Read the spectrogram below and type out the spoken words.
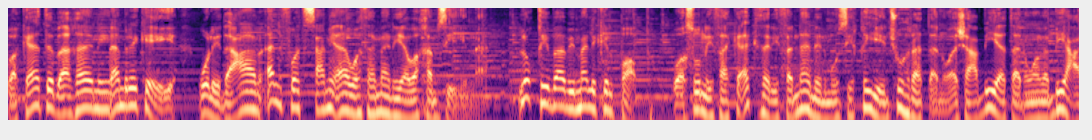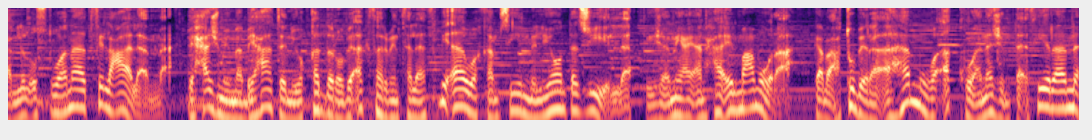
وكاتب أغاني أمريكي ولد عام 1958 لقب بملك البوب. وصنف كأكثر فنان موسيقي شهرة وشعبية ومبيعا للأسطوانات في العالم بحجم مبيعات يقدر بأكثر من 350 مليون تسجيل في جميع أنحاء المعمورة. كما اعتبر أهم وأقوى نجم تأثيرا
